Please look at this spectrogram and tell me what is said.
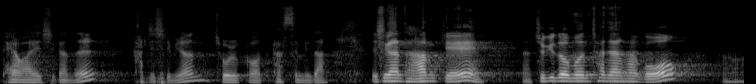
대화의 시간을 가지시면 좋을 것 같습니다. 이 시간 다 함께 주기도문 찬양하고 어,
